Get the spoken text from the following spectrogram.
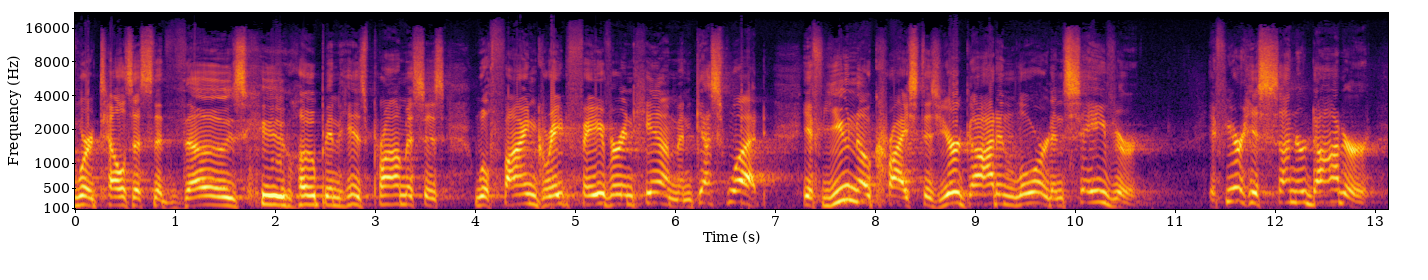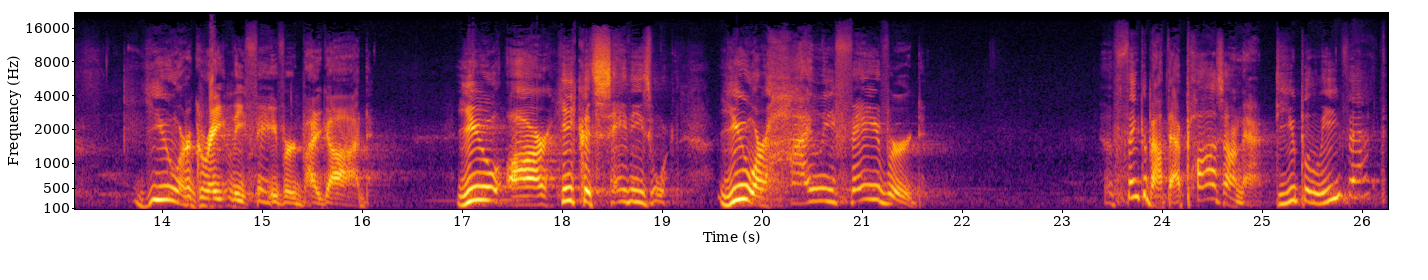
word tells us that those who hope in his promises will find great favor in him. And guess what? If you know Christ as your God and Lord and Savior, if you're his son or daughter, you are greatly favored by God. You are, he could say these words, you are highly favored. Think about that. Pause on that. Do you believe that?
